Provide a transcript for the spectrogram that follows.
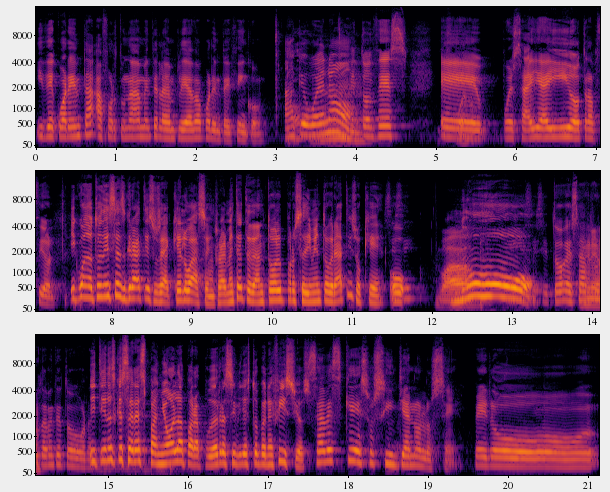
y de 40 afortunadamente la ha empleado a 45. Ah, qué bueno. Entonces, eh, pues hay ahí otra opción. Y cuando tú dices gratis, o sea, ¿qué lo hacen? ¿Realmente te dan todo el procedimiento gratis o qué? Sí, O- sí. Wow. No. Sí, sí, todo, es Genial. absolutamente todo gratis. Y tienes que ser española para poder recibir estos beneficios. ¿Sabes qué? Eso sí, ya no lo sé, pero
